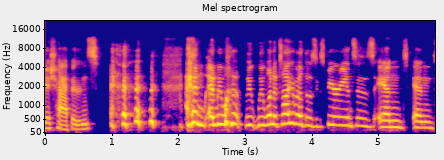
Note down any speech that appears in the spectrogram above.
ish happens. And and we want to we, we want to talk about those experiences and and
